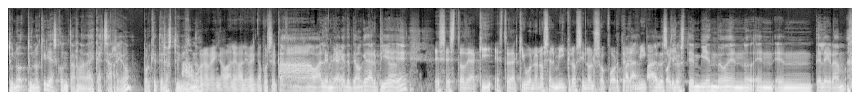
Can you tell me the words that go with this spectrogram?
¿Tú no, ¿Tú no querías contar nada de cacharreo? Porque te lo estoy ah, viendo. Ah, bueno, venga, vale, vale, venga. Pues el Ah, vale, mira que te tengo que dar pie, ah, ¿eh? Es esto de aquí, esto de aquí. Bueno, no es el micro, sino el soporte del micro. Para los que lo estén viendo en, Telegram.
